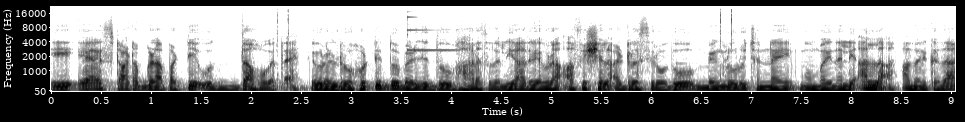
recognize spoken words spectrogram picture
ಈ ಎ ಐ ಸ್ಟಾರ್ಟ್ಅಪ್ಗಳ ಪಟ್ಟಿ ಉದ್ದ ಹೋಗುತ್ತೆ. ಇವರೆಲ್ಲರೂ ಹುಟ್ಟಿದ್ದು, ಬೆಳೆದಿದ್ದು ಭಾರತದಲ್ಲಿ, ಆದರೆ ಇವರ ಅಫಿಷಿಯಲ್ ಅಡ್ರೆಸ್ ಇರೋದು ಬೆಂಗಳೂರು, ಚೆನ್ನೈ, ಮುಂಬೈನಲ್ಲಿ ಅಲ್ಲ, ಅಮೆರಿಕದ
